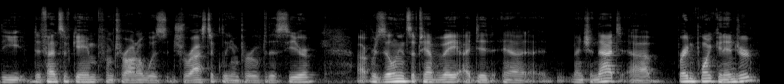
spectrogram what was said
The defensive game from Toronto was drastically improved this year. Uh, resilience of Tampa Bay, I did uh, mention that. Uh, Brayden Point get injured,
